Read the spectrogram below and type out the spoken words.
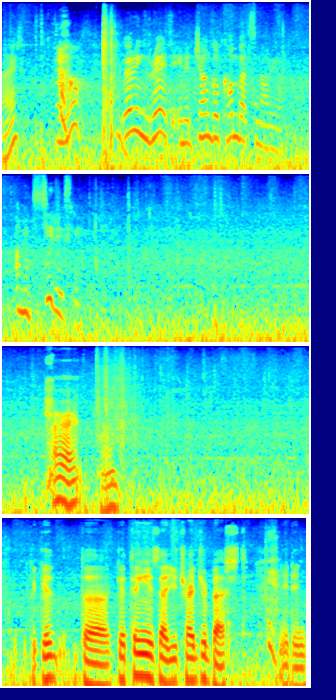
right. no, wearing red in a jungle combat scenario. I mean, seriously. Alright, well. The good the good thing is that you tried your best, Nadine.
